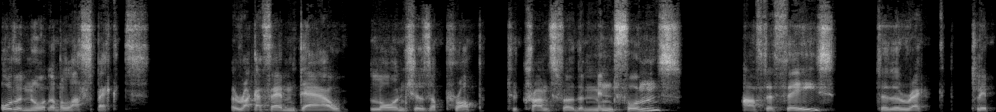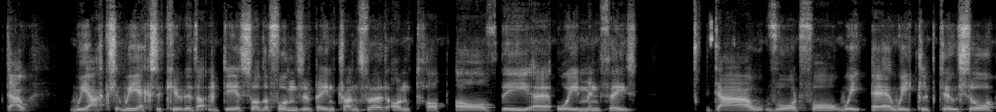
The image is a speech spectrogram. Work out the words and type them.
Other notable aspects the RAC FM DAO launches a prop to transfer the mint funds after fees to the rec clip out. We actually we executed that today, so the funds have been transferred on top of the uh, OE fees. DAO vote for we uh, we clip two. So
